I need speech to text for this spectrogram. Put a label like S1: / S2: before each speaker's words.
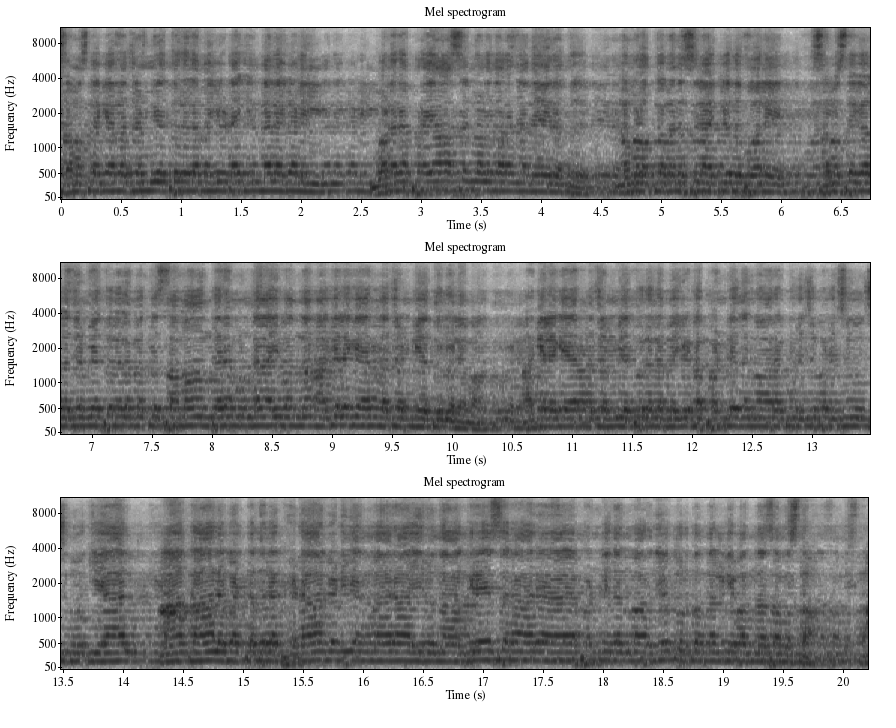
S1: സമസ്ത കേരള ജമ്മിയത്തുലമയുടെ ഇന്നലകളിൽ വളരെ പ്രയാസങ്ങൾ നിറഞ്ഞ നേരത്ത് നമ്മളൊക്കെ മനസ്സിലാക്കിയതുപോലെ സമസ്ത കേരള ജമ്മിയത്തുലമക്ക് സമാന്തരം ഉണ്ടായി വന്ന അഖില കേരള ജമ്മിയത്തുലമ അഖില കേരള ജമ്മിയത്തുലമയുടെ പണ്ഡിതന്മാരെ കുറിച്ച് പഠിച്ചു വെച്ച് നോക്കിയാൽ ആ കാലഘട്ടത്തിലെ ഘടാഘടിയന്മാരായിരുന്ന അഗ്രേസരായ പണ്ഡിതന്മാർ നേതൃത്വം നൽകി വന്ന സംസ്ഥ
